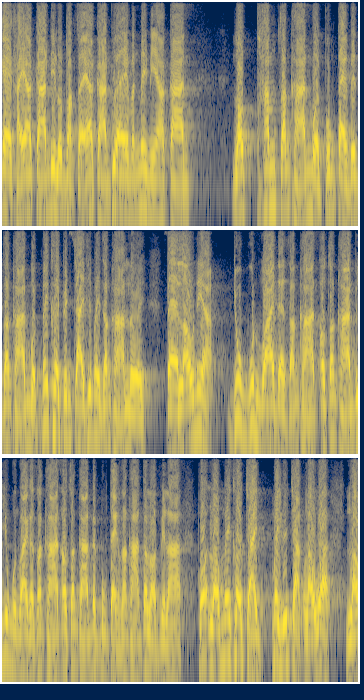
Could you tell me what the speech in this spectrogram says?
แก้ไขอาการที่ลนผักใส่อาการเพื่อให้มันไม่มีอาการ เราทำสังขารหมดปรุงแต่งเป็นสังขารหมด ไม่เคยเป็นใจที่ไม่สังขารเลย แต่เราเนี่ยยุ่งวุ่นวายแต่สังขารเอาสังขารไปยุ่งวุ่นวายกับสังขารเอาสังขารไปปรุงแต่งสังขารตลอดเวลา เพราะเราไม่เข้าใจไม่รู้จักเราว่า เรา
